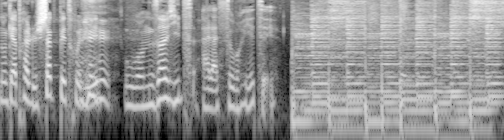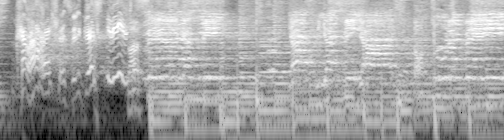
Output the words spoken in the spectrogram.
donc après le choc pétrolier, où on nous invite à la sobriété. Chasser le gaspillage, gaspillage, gaspillage dans tout le pays.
